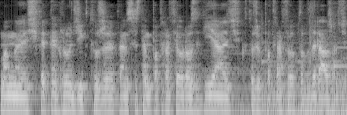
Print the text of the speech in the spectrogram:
Mamy świetnych ludzi, którzy ten system potrafią rozwijać, którzy potrafią to wdrażać.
